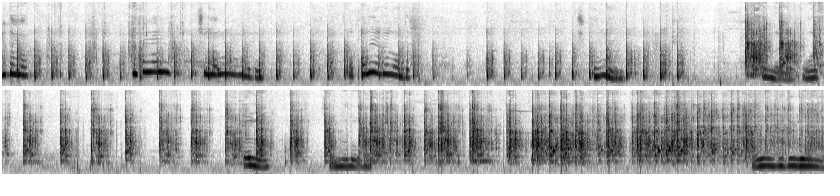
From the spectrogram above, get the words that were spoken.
Yıkın lan. Çıkalım lan buradan. Kapalı yerde kaldık. Çıkılmıyor mu? Sen de gel. Oğuz. Gel lan. Sen de doğdun. Valla video görmüyor.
